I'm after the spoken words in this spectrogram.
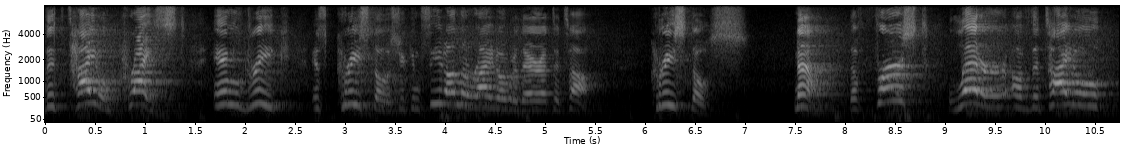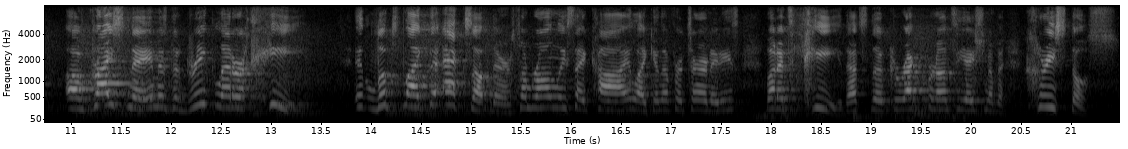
the title, Christ, in Greek is Christos. You can see it on the right over there at the top. Christos. Now, the first letter of the title of Christ's name is the Greek letter chi. It looks like the X up there. Some wrongly say chi, like in the fraternities, but it's chi. That's the correct pronunciation of it. Christos,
